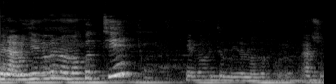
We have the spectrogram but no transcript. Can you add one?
এবার আমি যেভাবে নমা করছি এভাবে তুমিও নমা করো। আসো।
